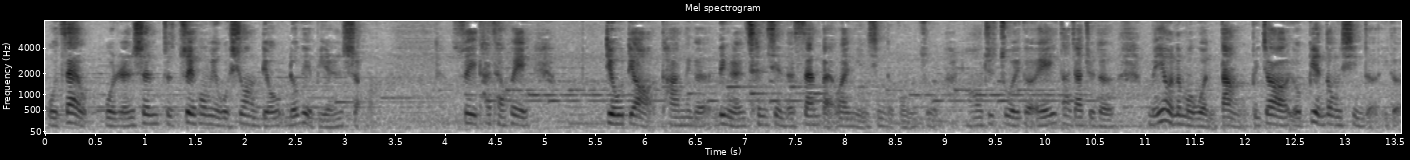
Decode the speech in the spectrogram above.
我在我人生的最后面，我希望留留给别人什么，所以他才会。丢掉他那个令人称羡的三百万年薪的工作，然后去做一个哎，大家觉得没有那么稳当、比较有变动性的一个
